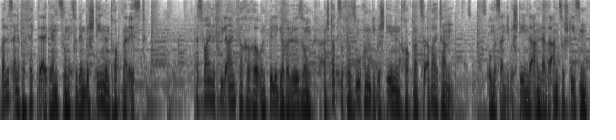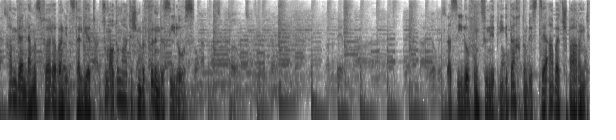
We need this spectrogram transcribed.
weil es eine perfekte Ergänzung zu den bestehenden Trocknern ist. Es war eine viel einfachere und billigere Lösung, anstatt zu versuchen, die bestehenden Trockner zu erweitern. Um es an die bestehende Anlage anzuschließen, haben wir ein langes Förderband installiert zum automatischen Befüllen des Silos. Das Silo funktioniert wie gedacht und ist sehr arbeitssparend.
